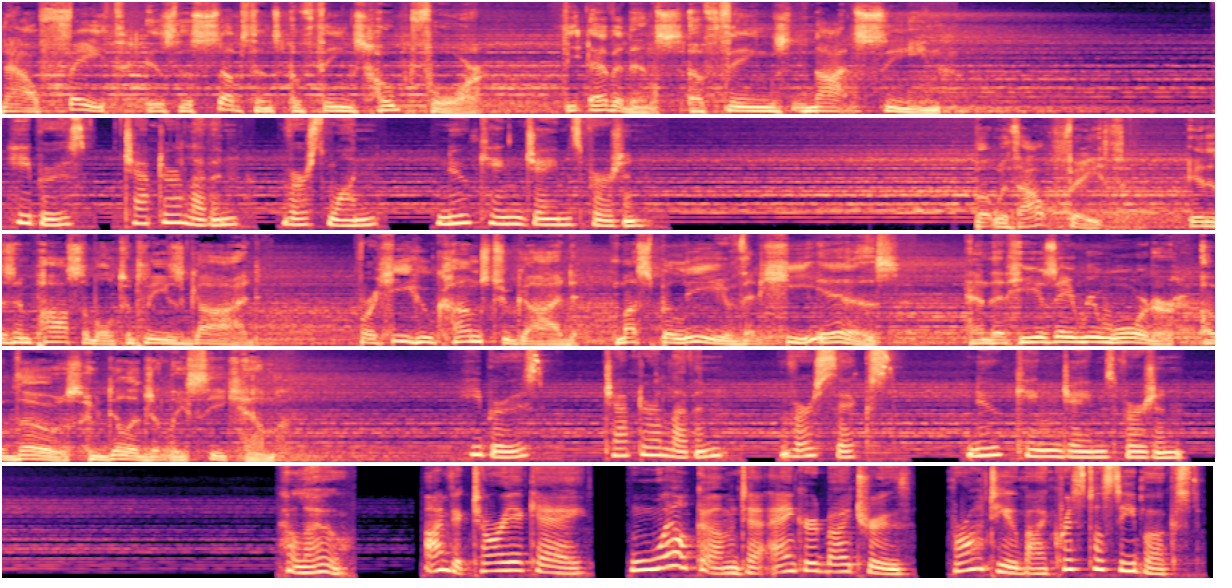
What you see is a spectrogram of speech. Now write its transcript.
Now, faith is the substance of things hoped for, the evidence of things not seen. Hebrews chapter 11, verse 1, New King James Version. But without faith, it is impossible to please God. For he who comes to God must believe that he is, and that he is a rewarder of those who diligently seek him. Hebrews chapter 11, verse 6, New King James Version. Hello, I'm Victoria K. Welcome to Anchored by Truth, brought to you by Crystal Sea Books.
